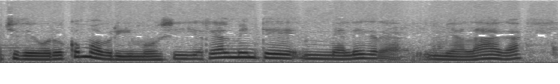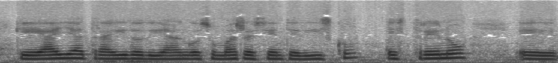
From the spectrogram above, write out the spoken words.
Broche de oro, ¿cómo abrimos? Y realmente me alegra y me halaga que haya traído Diango su más reciente disco, estreno, eh,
